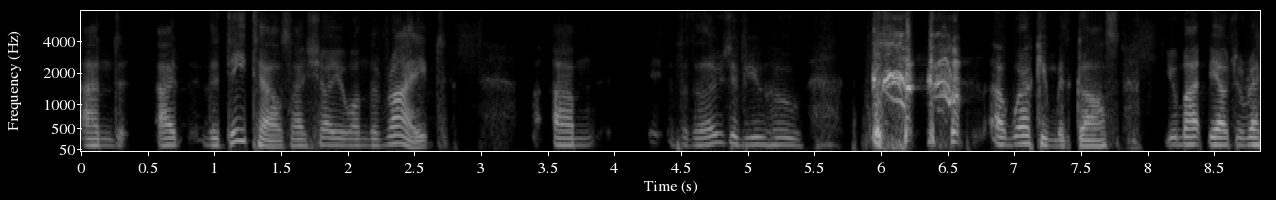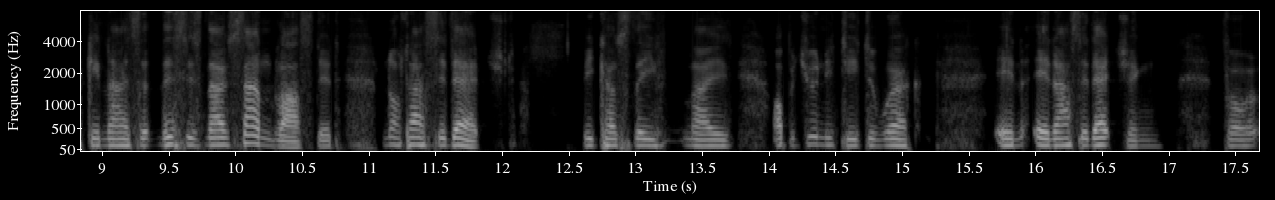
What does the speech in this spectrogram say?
And I, the details I show you on the right, um, for those of you who are working with glass, you might be able to recognize that this is now sandblasted, not acid etched because the my opportunity to work in in acid etching for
